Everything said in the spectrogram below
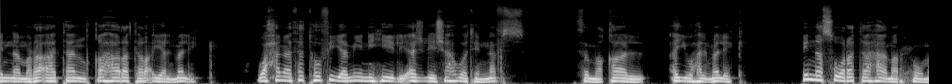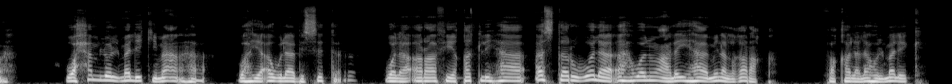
إن امرأة قهرت رأي الملك. وحنثته في يمينه لأجل شهوة النفس. ثم قال أيها الملك إن صورتها مرحومة وحمل الملك معها وهي أولى بالستر ولا أرى في قتلها أستر ولا أهون عليها من الغرق. فقال له الملك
